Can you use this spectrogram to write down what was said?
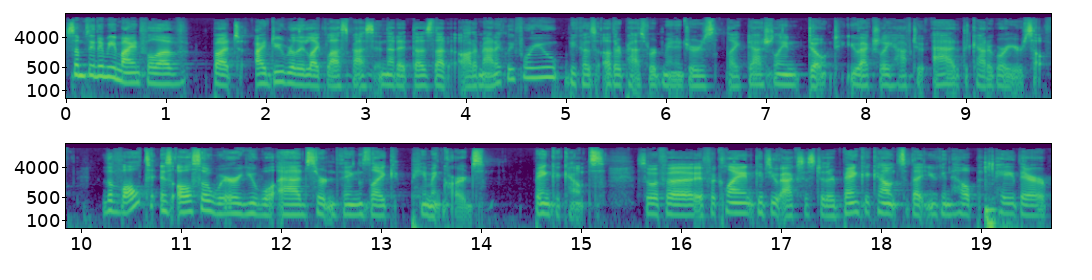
Something to be mindful of, but I do really like LastPass in that it does that automatically for you because other password managers like Dashlane don't. You actually have to add the category yourself. The vault is also where you will add certain things like payment cards bank accounts. So if a if a client gives you access to their bank account so that you can help pay their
